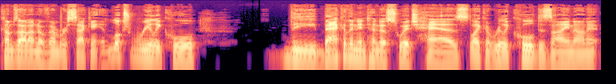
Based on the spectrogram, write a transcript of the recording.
Comes out on November second. It looks really cool. The back of the Nintendo Switch has like a really cool design on it,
